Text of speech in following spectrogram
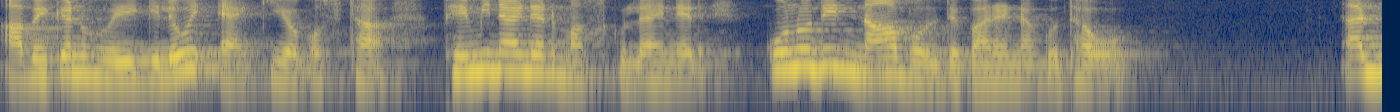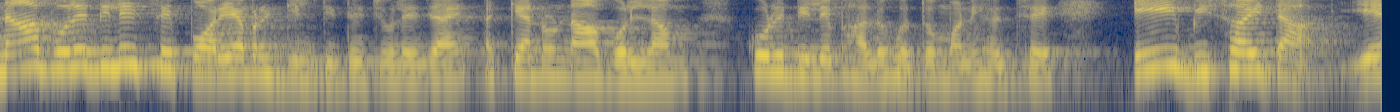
আবেগান হয়ে গেলেও একই অবস্থা। ফেমিনাইন আর মাস্কুলাইনের কোনো দিন না বলতে পারে না কোথাও। আর না বলে দিলেই সে পরে আবার গিলটিতে চলে যায়। আর কেন না বললাম? করে দিলে ভালো হতো মনে হচ্ছে। এই বিষয়টা এ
